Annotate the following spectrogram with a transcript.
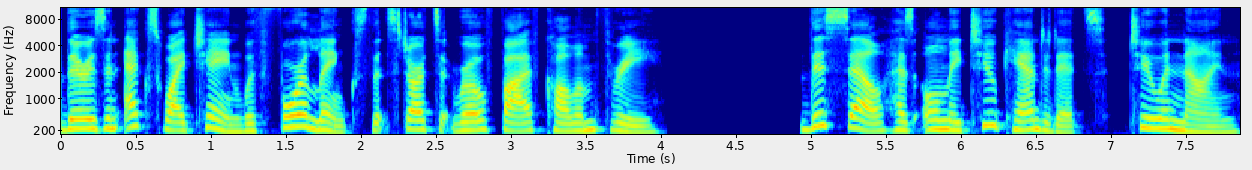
There is an XY chain with four links that starts at row 5 column 3. This cell has only two candidates, 2 and 9.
